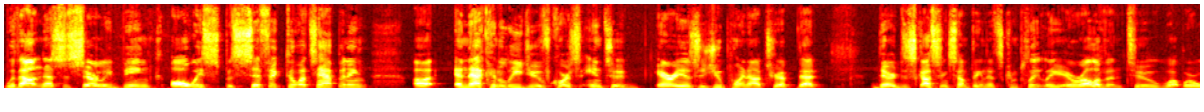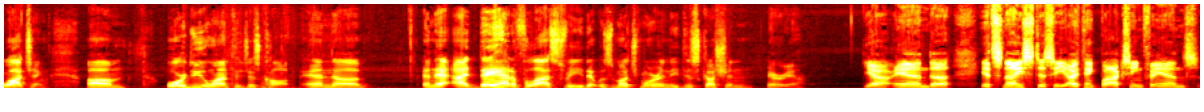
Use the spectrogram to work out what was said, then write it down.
without necessarily being always specific to what's happening? Uh, and that can lead you, of course, into areas, as you point out, Trip, that they're discussing something that's completely irrelevant to what we're watching. Um, or do you want to just call? And, uh, and that, I, they had a philosophy that was much more in the discussion area. Yeah, and uh, it's nice to see. I think boxing fans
